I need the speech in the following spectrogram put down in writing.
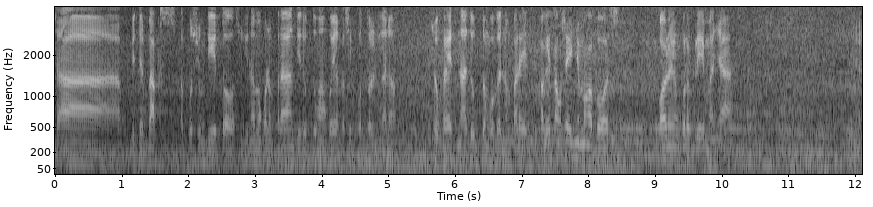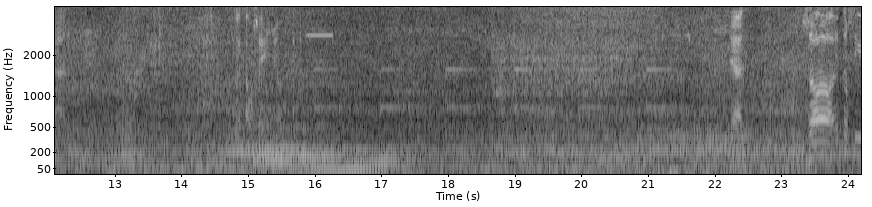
sa computer box tapos yung dito so ginawa ko ng paraan dinugtungan ko yan kasi putol ng ano so kahit nadugtong ko ganun pa rin. Pakita ko sa inyo mga boss kung ano yung problema niya. Yan pakita ko sa inyo. Yan so ito si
